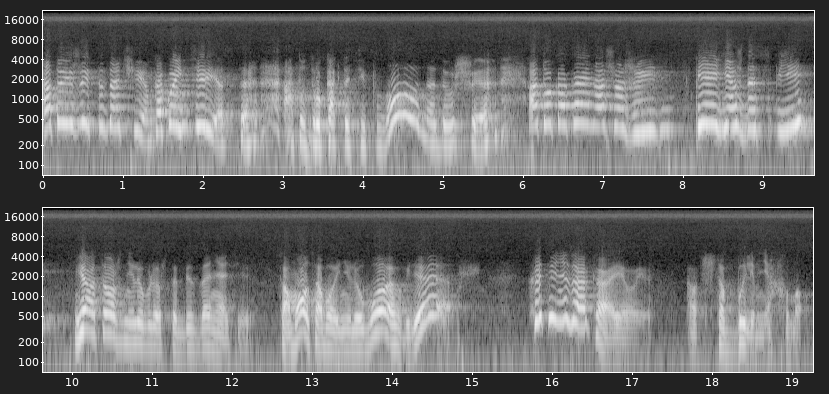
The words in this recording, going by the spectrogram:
А то и жить-то зачем? Какой интерес-то? А то вдруг как-то тепло на душе. А то какая наша жизнь? Пей, ешь да спи. Я тоже не люблю, что без занятий. Само собой, не любовь, где ж? Хоть и не закаиваюсь. Вот чтоб были мне хлопоты.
